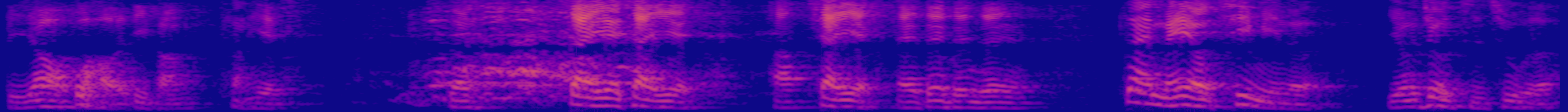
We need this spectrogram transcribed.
比较不好的地方。上页，对，下一页，下一页。好，下一页。哎，对对对，再没有器皿了，油就止住了。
